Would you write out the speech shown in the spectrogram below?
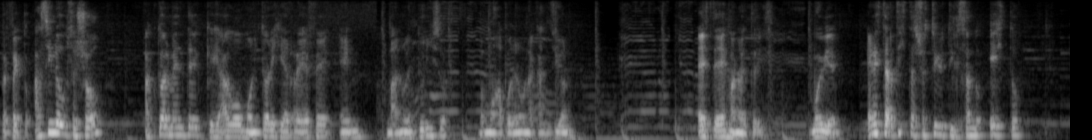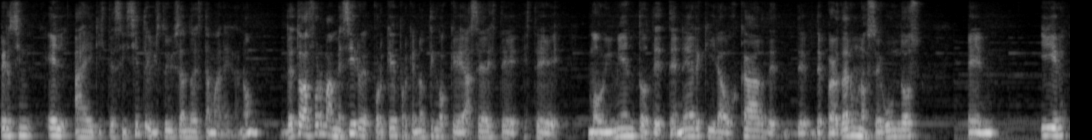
Perfecto, así lo uso yo actualmente que hago monitores y RF en Manuel Turizo. Vamos a poner una canción. Este es Manuel Turizo. Muy bien. En este artista yo estoy utilizando esto, pero sin el AXT600 y lo estoy usando de esta manera, ¿no? De todas formas me sirve, ¿por qué? Porque no tengo que hacer este, este movimiento de tener que ir a buscar, de, perder unos segundos en ir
